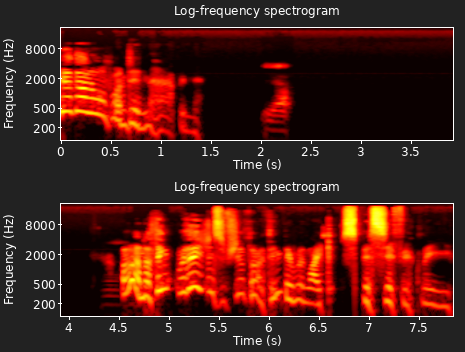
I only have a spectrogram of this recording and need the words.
yeah, that old one didn't happen. Yeah. yeah. And I think with Agents of S.H.I.E.L.D., I think they were like specifically,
